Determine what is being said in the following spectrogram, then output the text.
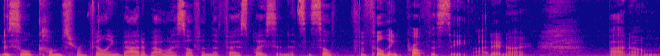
this all comes from feeling bad about myself in the first place and it's a self fulfilling prophecy. I don't know. But um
